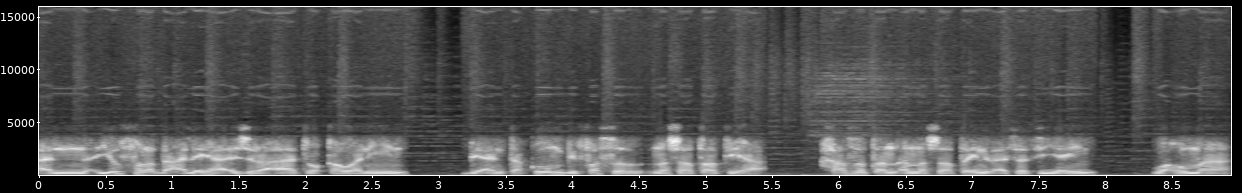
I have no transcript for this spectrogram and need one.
أن يفرض عليها إجراءات وقوانين بأن تقوم بفصل نشاطاتها خاصة النشاطين الأساسيين وهما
